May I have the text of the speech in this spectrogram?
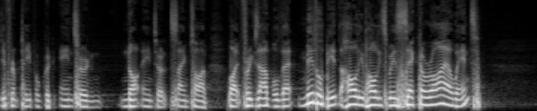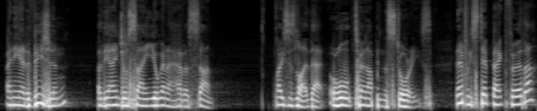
different people could enter and not enter at the same time. Like, for example, that middle bit, the Holy of Holies, where Zechariah went, and he had a vision of the angel saying, You're going to have a son. Places like that all turn up in the stories. Then, if we step back further,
